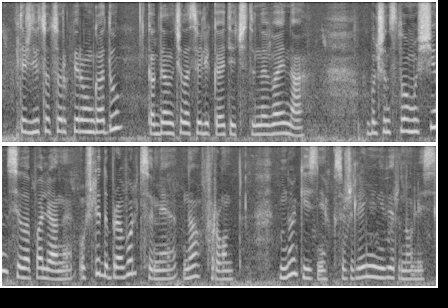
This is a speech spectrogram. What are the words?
В 1941 году, когда началась Великая Отечественная война, Большинство мужчин села Поляны ушли добровольцами на фронт. Многие из них, к сожалению, не вернулись.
